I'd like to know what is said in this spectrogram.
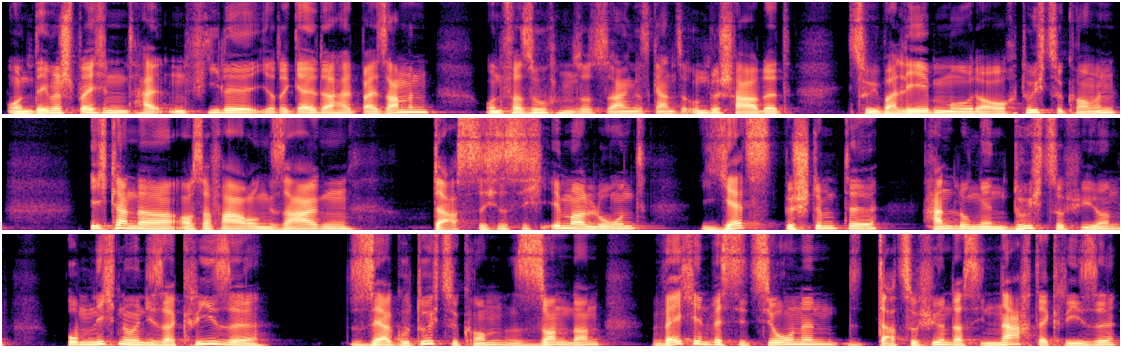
und dementsprechend halten viele ihre Gelder halt beisammen und versuchen sozusagen das Ganze unbeschadet zu überleben oder auch durchzukommen. Ich kann da aus Erfahrung sagen, dass es sich immer lohnt, jetzt bestimmte Handlungen durchzuführen, um nicht nur in dieser Krise sehr gut durchzukommen, sondern welche Investitionen dazu führen, dass sie nach der Krise,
